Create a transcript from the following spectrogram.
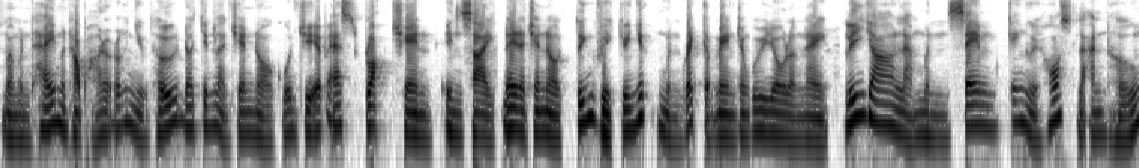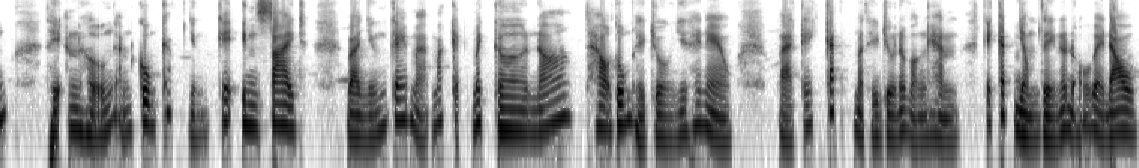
mà mình thấy mình học hỏi được rất nhiều thứ, đó chính là channel của GFS Blockchain Insight. Đây là channel tiếng Việt duy nhất mình recommend trong cái video lần này. Lý do là mình xem cái người host là anh Hưởng, thì anh Hưởng ảnh cung cấp những cái insight và những cái mà market maker nó thao túng thị trường như thế nào và cái cách mà thị trường nó vận hành cái cách dòng tiền nó đổ về đâu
